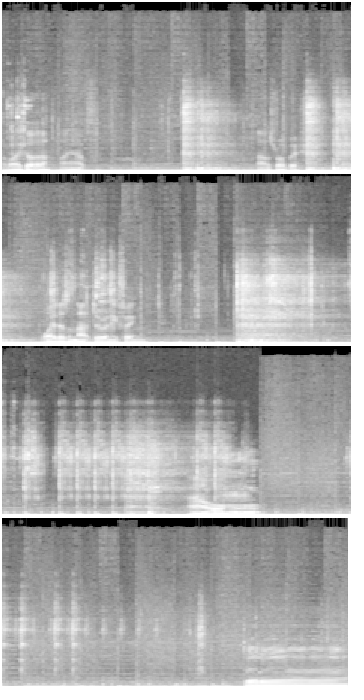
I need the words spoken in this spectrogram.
Have I got a... I have. That was rubbish. Why doesn't that do anything? Ow. Ta-da!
